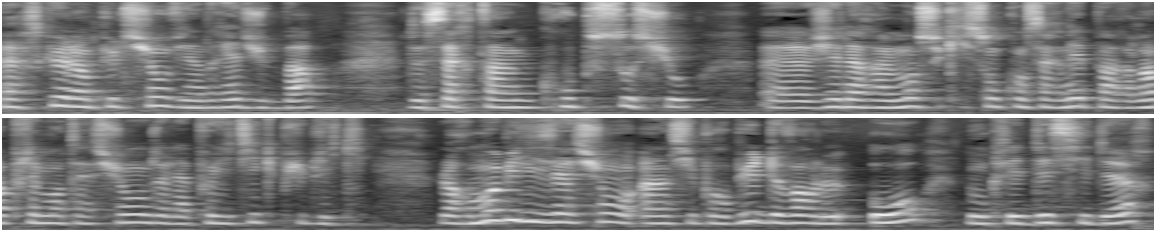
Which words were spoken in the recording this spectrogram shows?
parce que l'impulsion viendrait du bas, de certains groupes sociaux, euh, généralement ceux qui sont concernés par l'implémentation de la politique publique. Leur mobilisation a ainsi pour but de voir le haut, donc les décideurs,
